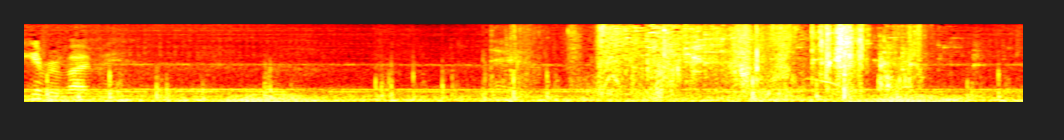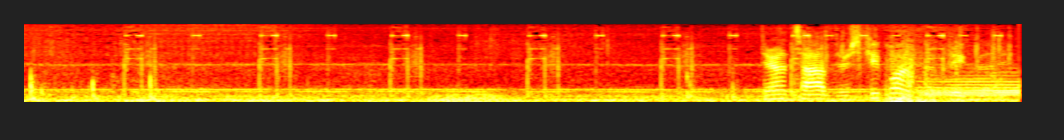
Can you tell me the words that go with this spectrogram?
You can revive me. They're on top. There's people on the big building.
